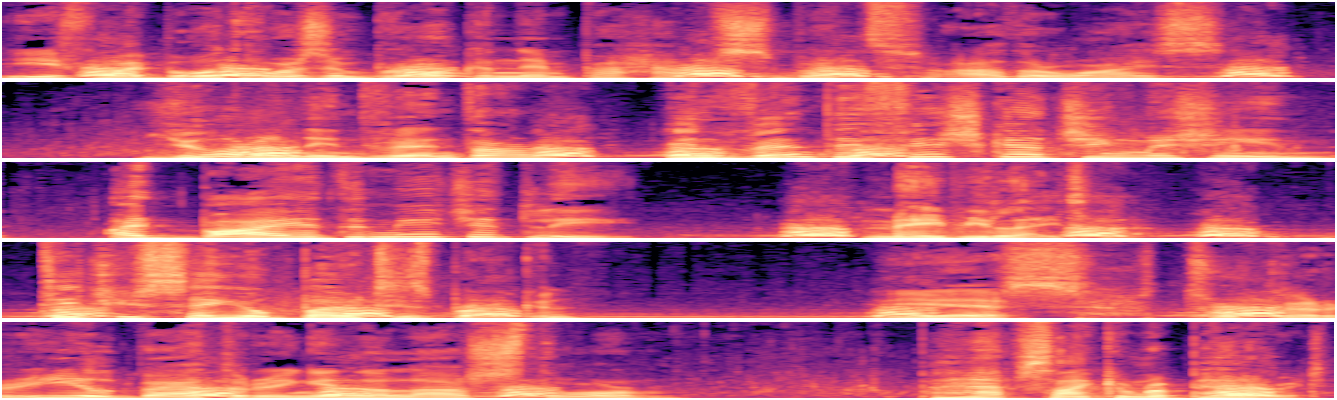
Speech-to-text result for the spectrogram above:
If my boat wasn't broken, then perhaps, but otherwise. You're an inventor. Invent a fish catching machine. I'd buy it immediately. Maybe later. Did you say your boat is broken? Yes, took a real battering in the last storm. Perhaps I can repair it.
